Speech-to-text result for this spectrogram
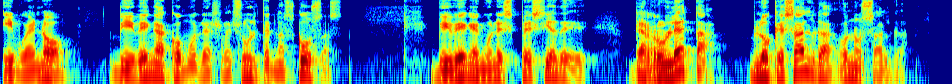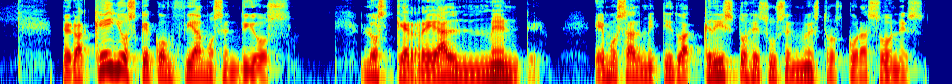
y bueno, viven a como les resulten las cosas. Viven en una especie de, de ruleta, lo que salga o no salga. Pero aquellos que confiamos en Dios, los que realmente hemos admitido a Cristo Jesús en nuestros corazones,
